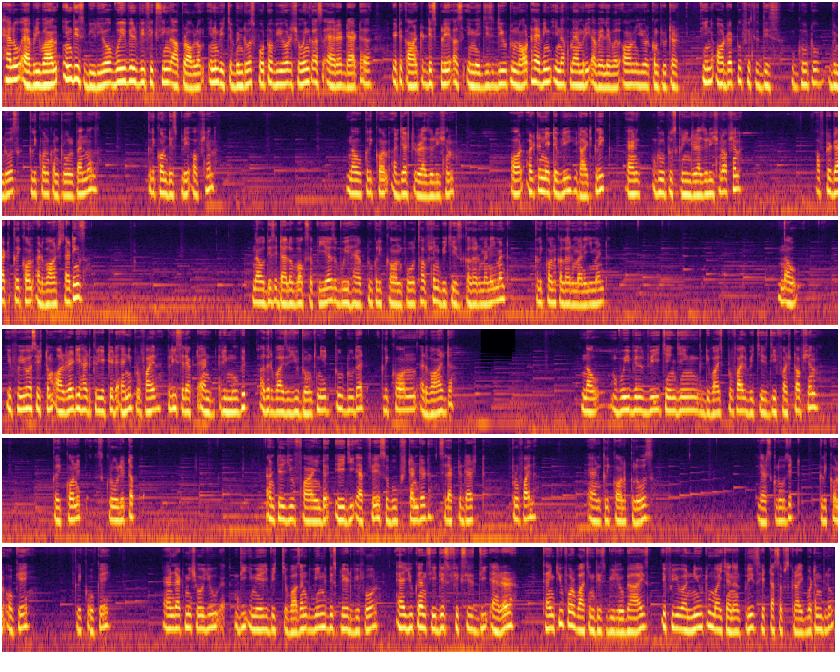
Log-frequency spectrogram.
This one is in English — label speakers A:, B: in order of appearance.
A: Hello everyone, in this video we will be fixing a problem in which Windows Photo Viewer showing us error that uh, it can't display us images due to not having enough memory available on your computer. In order to fix this, go to Windows, click on Control Panel, click on Display option. Now click on Adjust Resolution or alternatively right click and go to screen resolution option. After that click on advanced settings. Now this dialog box appears. We have to click on fourth option which is color management. Click on color management. Now if your system already had created any profile please select and remove it. Otherwise you don't need to do that. Click on advanced now we will be changing device profile which is the first option. Click on it scroll it up until you find AGFA Swop standard select that profile and click on close. Let's close it. Click on ok. Click ok. And let me show you the image which wasn't being displayed before as you can see this fixes the error. Thank you for watching this video guys. If you are new to my channel please hit the subscribe button below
